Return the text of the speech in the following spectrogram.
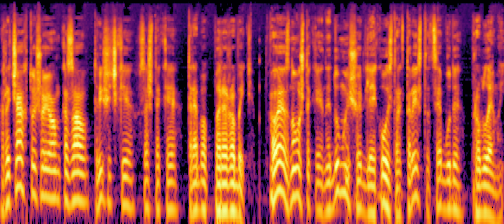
речах, той, що я вам казав, трішечки все ж таки треба переробити. Але знову ж таки не думаю, що для якогось тракториста це буде проблемою.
